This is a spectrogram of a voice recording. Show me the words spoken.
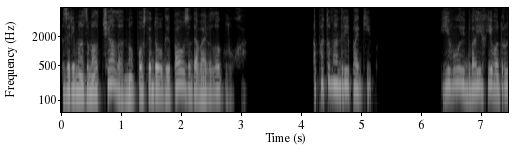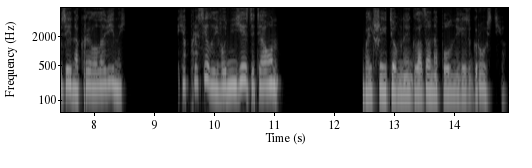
Зарима замолчала, но после долгой паузы добавила глухо. А потом Андрей погиб. Его и двоих его друзей накрыло лавиной. Я просила его не ездить, а он... Большие темные глаза наполнились грустью.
